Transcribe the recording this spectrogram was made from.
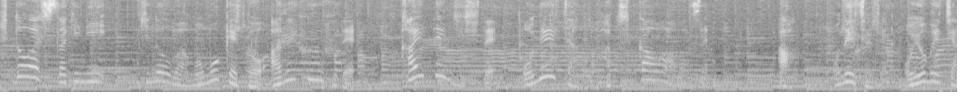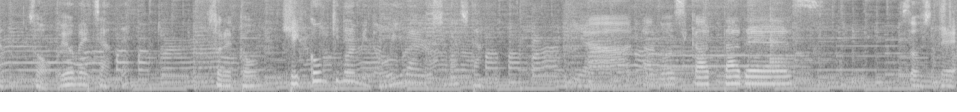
一足先に昨日は桃家と姉夫婦で回転寿司でお姉ちゃんと初顔合わせ。あお姉ちゃんじゃないお嫁ちゃん。そうお嫁ちゃんね。それと結婚記念日のお祝いをしました。いやー楽しかったです。そして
